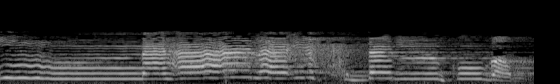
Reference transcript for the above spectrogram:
إنها لإحدى الكبر.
